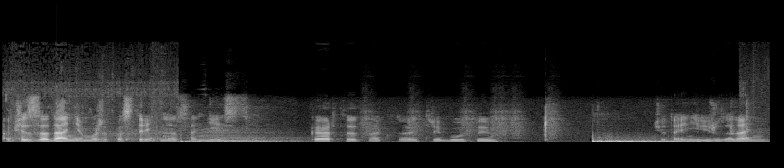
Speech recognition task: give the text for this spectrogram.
Вообще задание можно посмотреть, у нас они есть. Карта, так, ну, атрибуты. Что-то я не вижу заданий.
